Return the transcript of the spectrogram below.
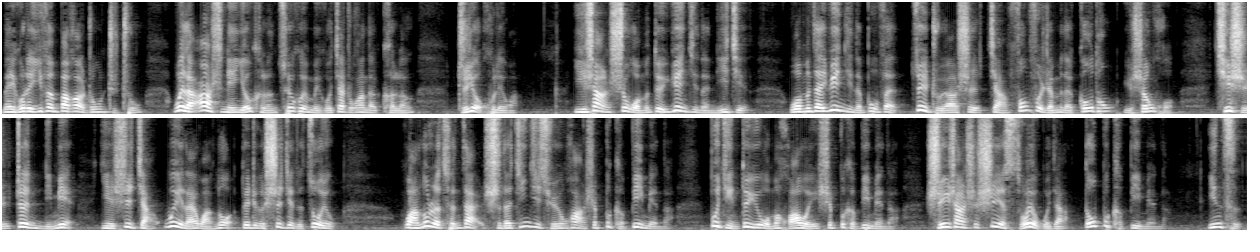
美国的一份报告中指出，未来二十年有可能摧毁美国价值观的可能只有互联网。以上是我们对愿景的理解。我们在愿景的部分最主要是讲丰富人们的沟通与生活。其实这里面也是讲未来网络对这个世界的作用。网络的存在使得经济全球化是不可避免的，不仅对于我们华为是不可避免的，实际上是世界所有国家都不可避免的。因此，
